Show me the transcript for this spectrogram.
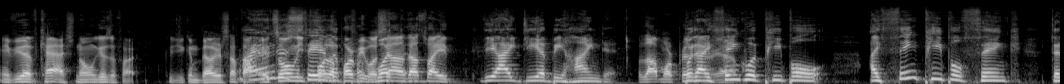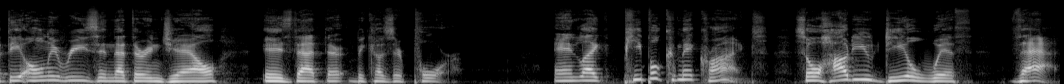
And if you have cash, no one gives a fuck. because you can bail yourself out. I It's only for understand the the poor pro- people. It what- sounds- that's why the idea behind it. a lot more But I yeah. think what people, I think people think that the only reason that they're in jail is that they're because they're poor, and like people commit crimes. So how do you deal with that?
